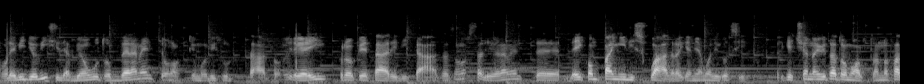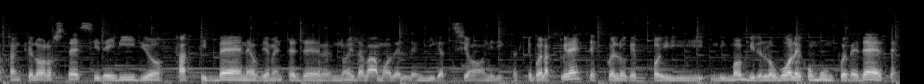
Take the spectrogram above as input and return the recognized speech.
Con le videovisite abbiamo avuto veramente un ottimo risultato. I proprietari di casa sono stati veramente dei compagni di squadra, chiamiamoli così, perché ci hanno aiutato molto, hanno fatto anche loro stessi dei video fatti bene, ovviamente noi davamo delle indicazioni, perché poi l'acquirente è quello che poi l'immobile lo vuole comunque vedere,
